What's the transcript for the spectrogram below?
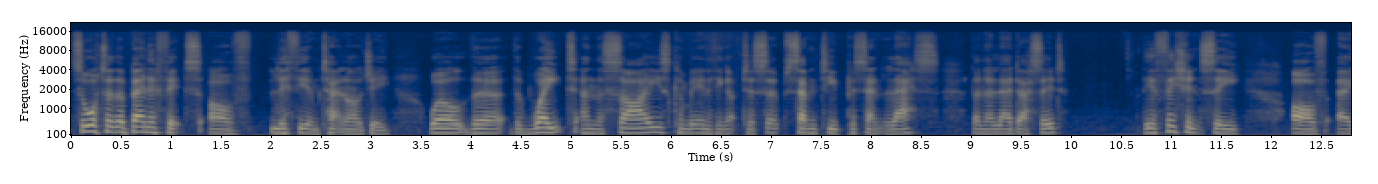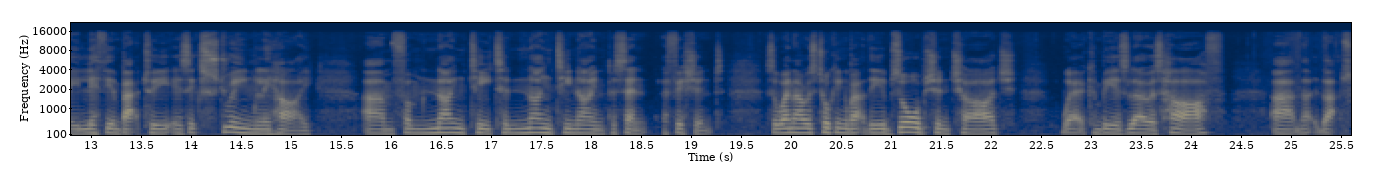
So what are the benefits of lithium technology? Well, the, the weight and the size can be anything up to 70% less than a lead acid. The efficiency of a lithium battery is extremely high um, from 90 to 99% efficient. So when I was talking about the absorption charge, where it can be as low as half, um, that, that's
